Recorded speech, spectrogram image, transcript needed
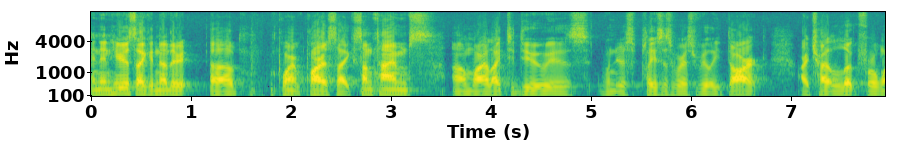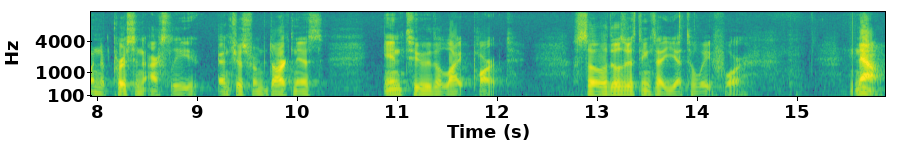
and then here's like another uh, important part. It's like sometimes um, what I like to do is when there's places where it's really dark, I try to look for when the person actually enters from darkness into the light part. So those are things that you have to wait for. Now,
